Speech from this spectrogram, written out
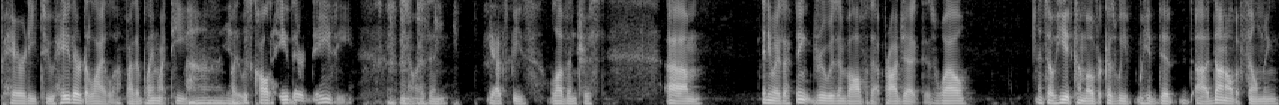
parody to "Hey There, Delilah" by the Plain White T's, uh, yes. but it was called "Hey There, Daisy," you know, as in Gatsby's love interest. Um, anyways, I think Drew was involved with that project as well, and so he had come over because we we had did uh, done all the filming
